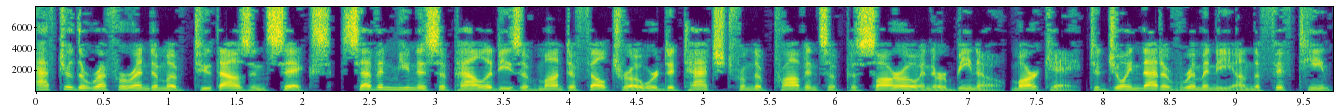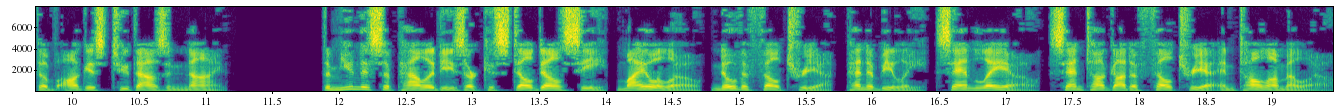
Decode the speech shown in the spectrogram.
After the referendum of 2006, seven municipalities of Montefeltro were detached from the province of Pesaro and Urbino Marche to join that of Rimini on 15 August 2009. The municipalities are Casteldelci, Maiolo, Nova Feltria, Pennabilli, San Leo, Sant'Agata Feltria and Talamello.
